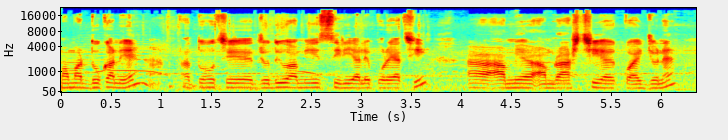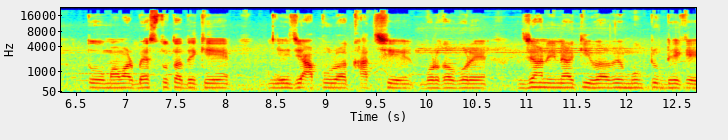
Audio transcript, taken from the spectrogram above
মামার দোকানে। তো হচ্ছে যদিও আমি সিরিয়ালে পড়ে আছি আমি, আমরা আসছি কয়েকজনে। তো মামার ব্যস্ততা দেখে এই যে আপুরা খাচ্ছে, বোরকা পরে, জানি না কীভাবে মুখ টুক ঢেকে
